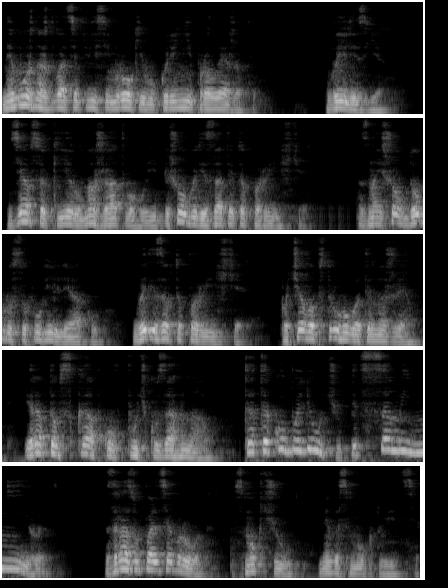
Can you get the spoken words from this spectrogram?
Не можна ж 28 років у куріні пролежати. Виліз я. Взяв сокиру, ножа твого і пішов вирізати топорище. Знайшов добру суху гілляку, вирізав топорище, почав обстругувати ножем і раптом скапку в пучку загнав. Та таку болючу, під самий ніготь. Зразу пальця в рот, смокчу, не висмоктується.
